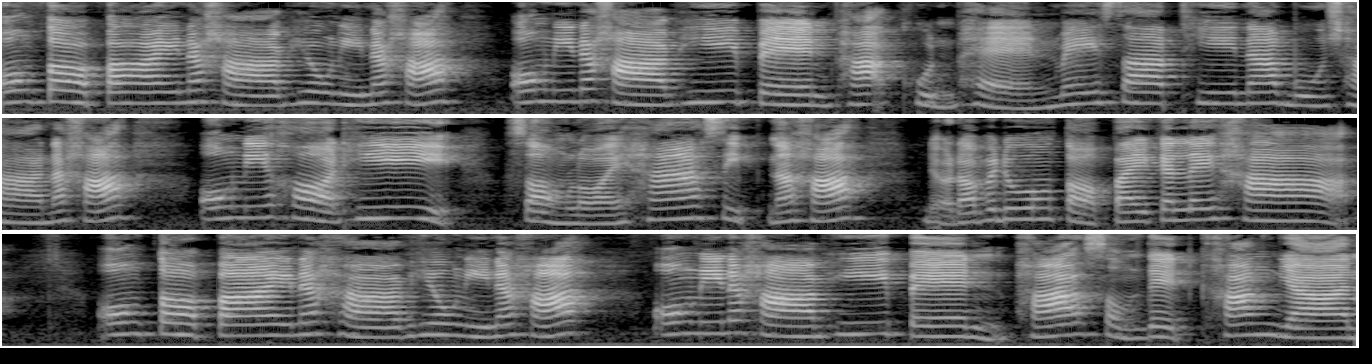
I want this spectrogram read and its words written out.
องค์ต่อไปนะคะพี่องค์นี้นะคะ องค์นี้นะคะพี่เป็นพระขุนแผนไม่ทราบที่หน้าบูชานะคะ องค์นี้ขอที่ 250 นะคะ เดี๋ยวเราไปดูองค์ต่อไปกันเลยค่ะ องค์ต่อไปนะคะ พี่องค์นี้นะคะ องค์นี้นะคะพี่เป็นพระสมเด็จข้างยัน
